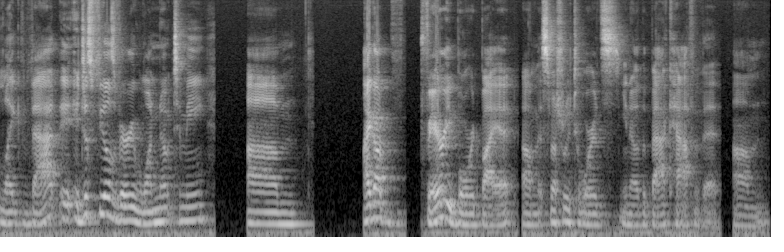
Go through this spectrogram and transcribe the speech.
liked that. It, it just feels very one note to me. Um, I got very bored by it, um, especially towards you know the back half of it. Um,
